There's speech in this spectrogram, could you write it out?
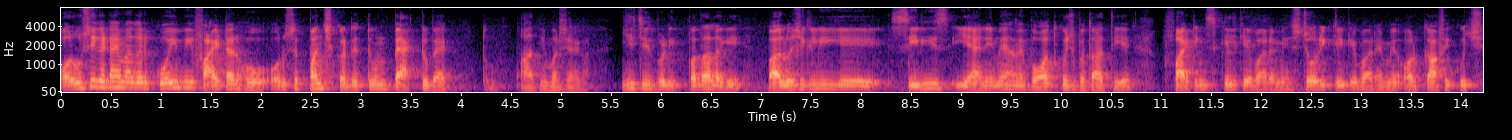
और उसी के टाइम अगर कोई भी फाइटर हो और उसे पंच कर दे तो बैक टू बैक तो आदमी मर जाएगा। ये चीज़ बड़ी पता लगी। बायोलॉजिकली ये सीरीज़ ये एनिमे हमें बहुत कुछ बताती है। फाइटिंग स्किल के बारे में हिस्टोरिकल के बारे में और काफ़ी कुछ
